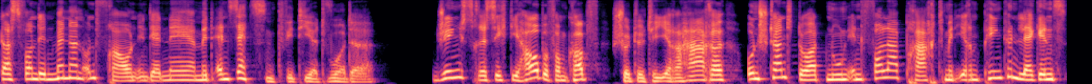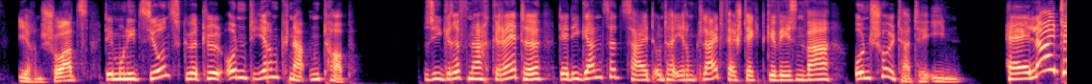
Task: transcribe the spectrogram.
das von den Männern und Frauen in der Nähe mit Entsetzen quittiert wurde. Jinx riss sich die Haube vom Kopf, schüttelte ihre Haare und stand dort nun in voller Pracht mit ihren pinken Leggings, ihren Shorts, dem Munitionsgürtel und ihrem knappen Top. Sie griff nach Gräte, der die ganze Zeit unter ihrem Kleid versteckt gewesen war, und schulterte ihn. Hey Leute!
